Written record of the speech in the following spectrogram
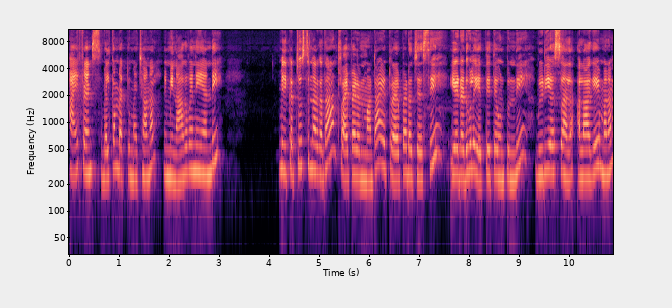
Hi friends welcome back to my channel. నేను మీ నాగవేణి అండి. మీరు ఇక్కడ చూస్తున్నారు కదా ట్రైప్యాడ్ అనమాట ఈ ట్రైప్యాడ్ వచ్చేసి ఏడు అడుగుల ఎత్తైతే ఉంటుంది. వీడియోస్ అలా అలాగే మనం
